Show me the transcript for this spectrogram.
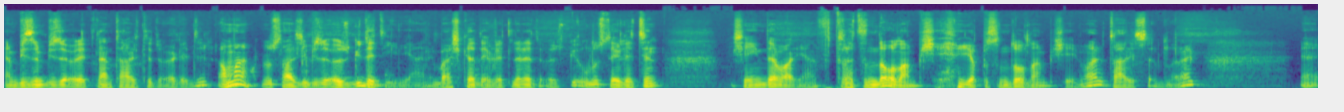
Yani bizim bize öğretilen tarihte de öyledir. Ama bu sadece bize özgü de değil yani. Başka devletlere de özgü. Ulus devletin şeyinde var yani fıtratında olan bir şey, yapısında olan bir şey var tarihsel olarak. Yani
